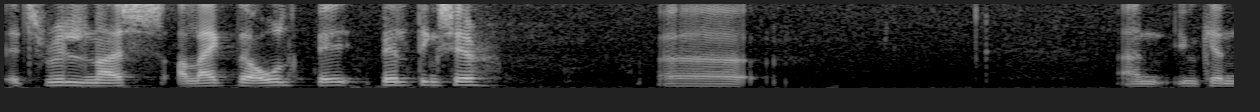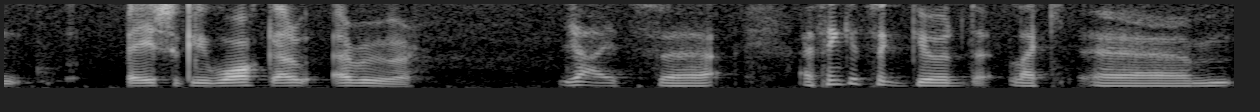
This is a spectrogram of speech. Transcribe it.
it's really nice. I like the old bu- buildings here, uh, and you can basically walk ev- everywhere. Yeah, it's. Uh, I think it's a good like um,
